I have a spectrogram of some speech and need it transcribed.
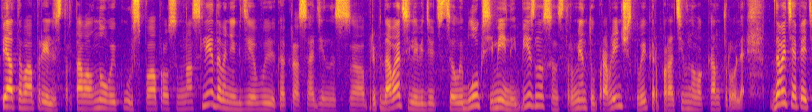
5 апреля стартовал новый курс по вопросам наследования, где вы как раз один из а, преподавателей ведете целый блок «Семейный бизнес. Инструменты управленческого и корпоративного контроля». Давайте опять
